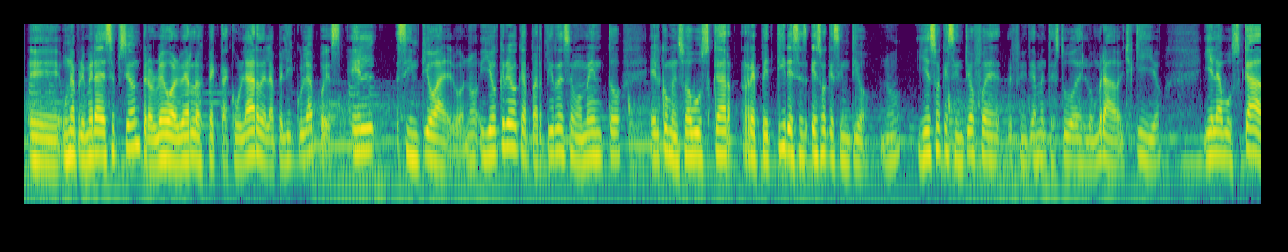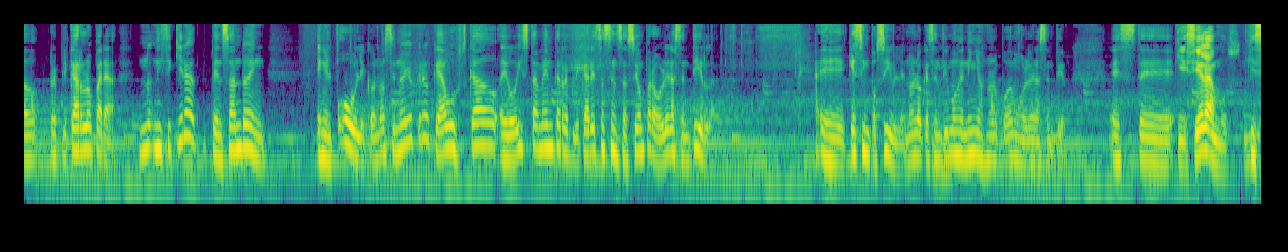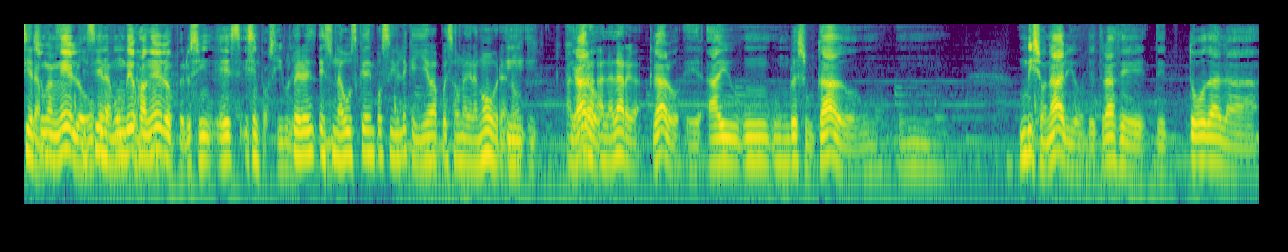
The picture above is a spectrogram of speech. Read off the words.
Eh, una primera decepción, pero luego al ver lo espectacular de la película, pues él sintió algo, ¿no? Y yo creo que a partir de ese momento él comenzó a buscar repetir eso que sintió, ¿no? Y eso que sintió fue, definitivamente estuvo deslumbrado el chiquillo, y él ha buscado replicarlo para, ni siquiera pensando en, en el público, ¿no? Sino yo creo que ha buscado egoístamente replicar esa sensación para volver a sentirla. Eh, que es imposible, ¿no? Lo que sentimos de niños no lo podemos volver a sentir. Este, quisiéramos. Quisiéramos. Es un anhelo, un, viejo anhelo, pero es, es, imposible. Pero es, una búsqueda imposible que lleva pues a una gran obra, ¿no? a, claro, la, a la larga. Claro, eh, hay un, resultado, un, visionario detrás de, toda la,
